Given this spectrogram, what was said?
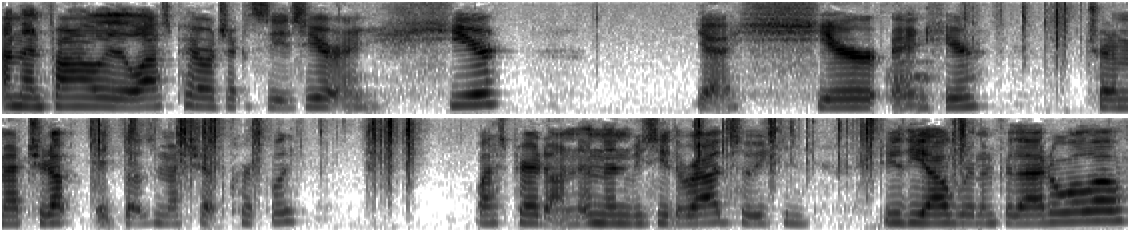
And then finally the last pair, which I can see is here and here. Yeah, here and here. Try to match it up. It does match up correctly. Last pair done. And then we see the rod, so we can do the algorithm for that oh OLL.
